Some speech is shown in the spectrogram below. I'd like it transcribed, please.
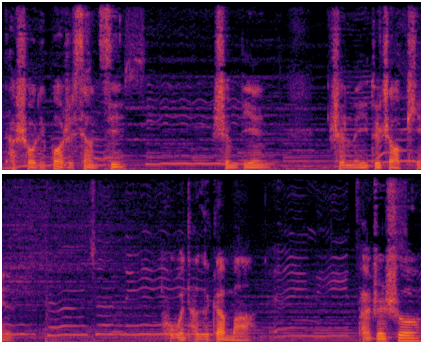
他手里抱着相机，身边扔了一堆照片。我问他在干嘛，板砖说：“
